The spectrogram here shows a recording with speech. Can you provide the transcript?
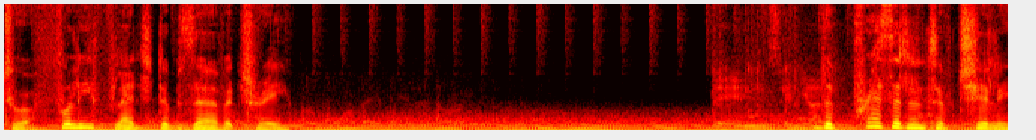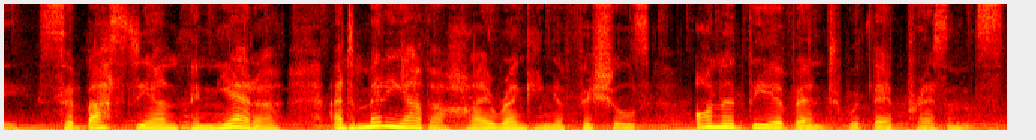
to a fully fledged observatory. The President of Chile, Sebastián Piñera, and many other high-ranking officials honored the event with their presence.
